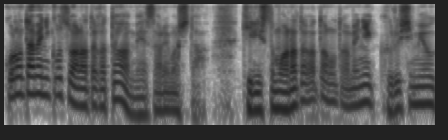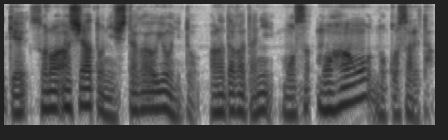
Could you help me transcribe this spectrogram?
このためにこそあなた方は召されました。キリストもあなた方のために苦しみを受け、その足跡に従うようにと、あなた方に模範を残された。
